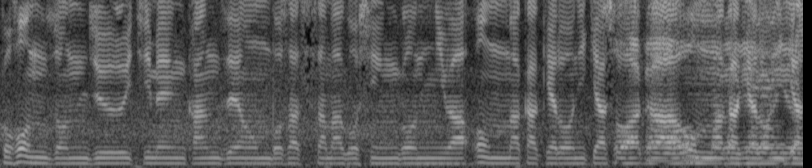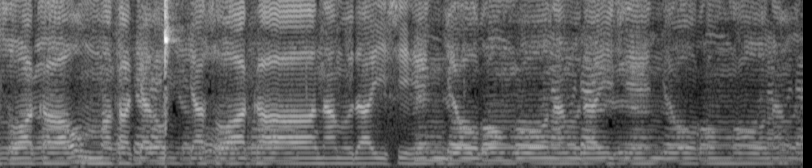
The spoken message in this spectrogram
ご本尊十一面観世音菩薩様ご神言にはオンマカキャロニキャソアカオンマカキャロニキャソアカオンマカキャロニキャソアカナム大師返上言語ナム大師返上言語ナム大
